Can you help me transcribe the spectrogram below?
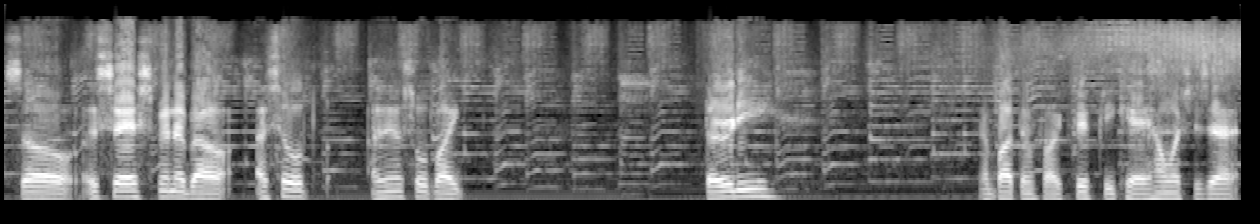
So let's say I spent about I sold I think I sold like 30 I bought them for like 50k how much is that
